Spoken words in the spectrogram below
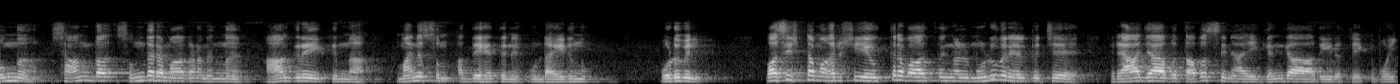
ഒന്ന് ശാന്ത സുന്ദരമാകണമെന്ന് ആഗ്രഹിക്കുന്ന മനസ്സും അദ്ദേഹത്തിന് ഉണ്ടായിരുന്നു. ഒടുവിൽ വസിഷ്ഠ മഹർഷിയെ ഉത്തരവാദിത്തങ്ങൾ മുഴുവൻ ഏൽപ്പിച്ച് രാജാവ് തപസ്സിനായി ഗംഗാതീരത്തേക്ക് പോയി.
